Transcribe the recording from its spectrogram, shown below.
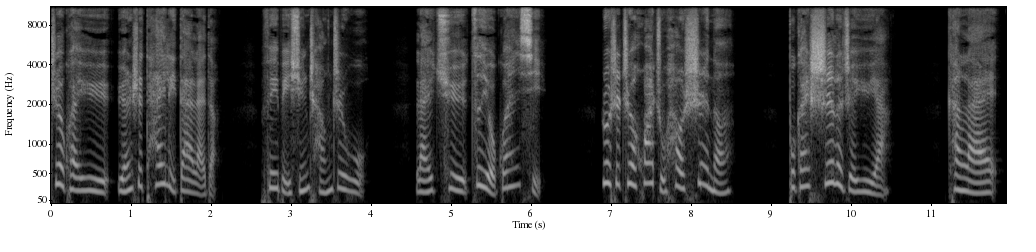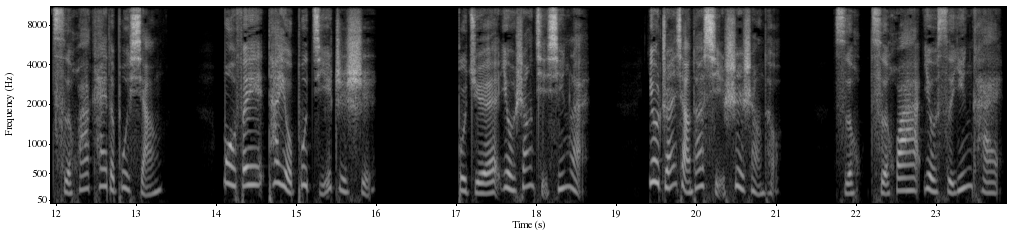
这块玉原是胎里带来的，非比寻常之物，来去自有关系。若是这花主好事呢，不该失了这玉呀。看来此花开的不祥，莫非他有不吉之事？”不觉又伤起心来，又转想到喜事上头，此此花又似应开，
